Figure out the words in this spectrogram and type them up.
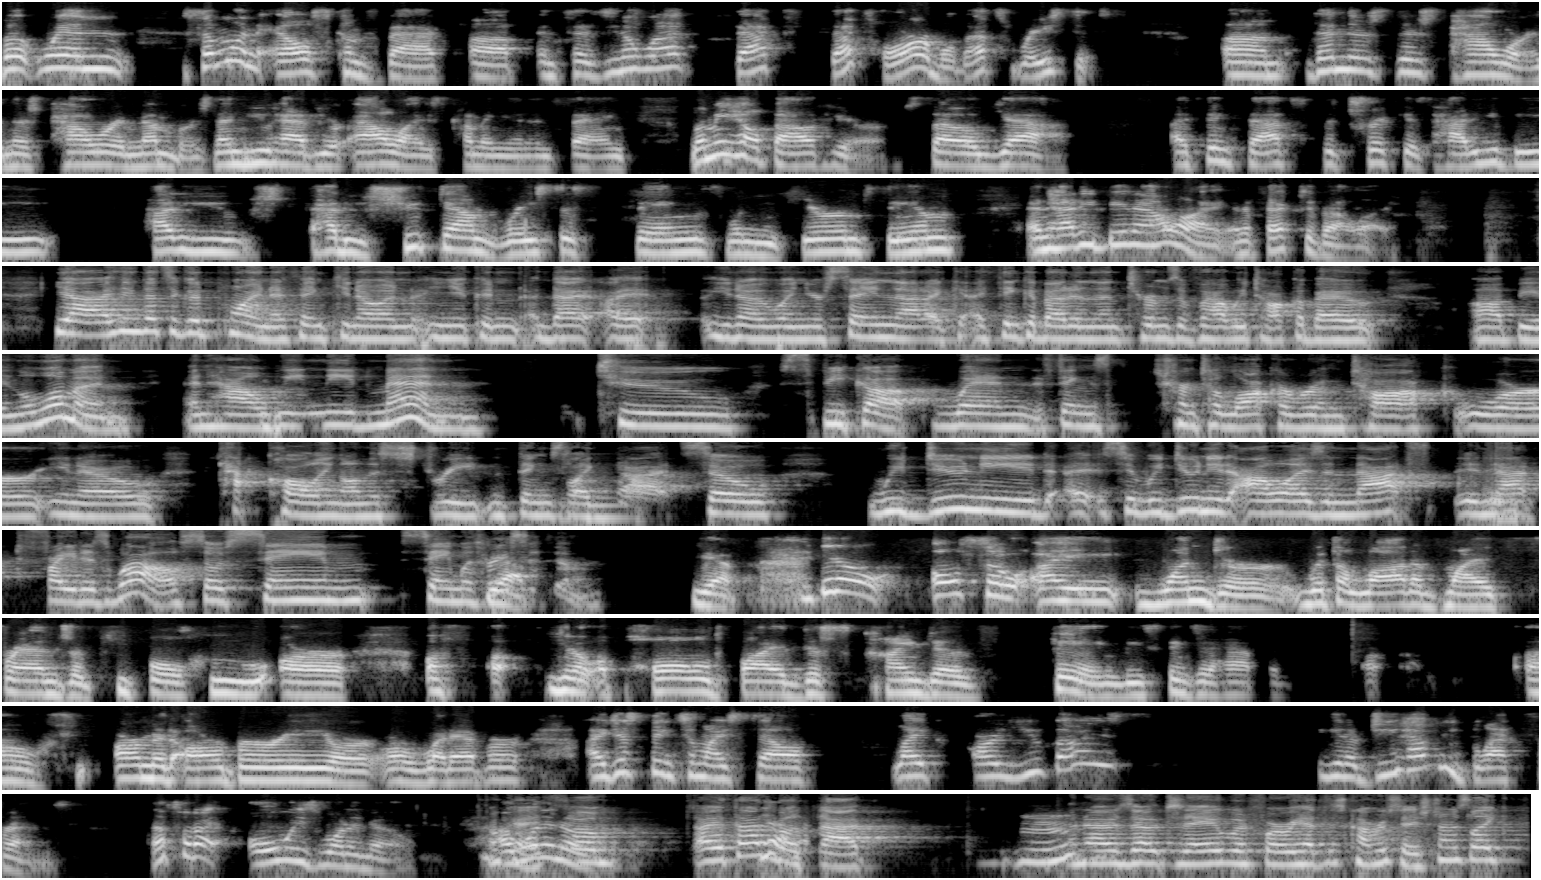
But when someone else comes back up and says you know what? That's that's horrible. That's racist um, then there's there's power and there's power in numbers. Then you have your allies coming in and saying, "Let me help out here." So yeah, I think that's the trick: is how do you be, how do you how do you shoot down racist things when you hear them, see them, and how do you be an ally, an effective ally? Yeah, I think that's a good point. I think you know, and, and you can that I you know when you're saying that, I, I think about it in terms of how we talk about uh, being a woman and how we need men to speak up when things turn to locker room talk or you know catcalling on the street and things like mm-hmm. that so we do need uh, so we do need allies in that in that fight as well so same same with racism yeah. yeah. You know, also, I wonder with a lot of my friends or people who are, uh, you know, appalled by this kind of thing, these things that happen oh, Ahmaud Arbery or, or whatever. I just think to myself, like, are you guys, you know, do you have any black friends? That's what I always want to know. Okay, I want to know. So I thought yeah. about that mm-hmm. when I was out today before we had this conversation. I was like,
